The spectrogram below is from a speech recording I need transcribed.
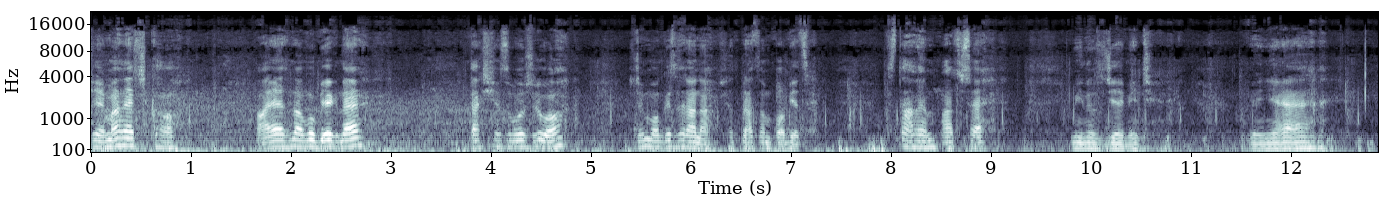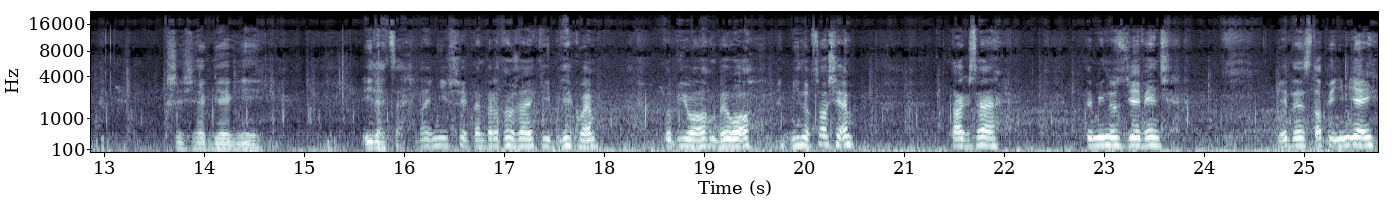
Siemaneczko. A ja znowu biegnę. Tak się złożyło, że mogę z rana przed pracą pobiec. Wstałem, patrzę, minus 9. Mówię, nie. Krzysiek, biegnij. I lecę. W najniższej temperaturze, jakiej biegłem, to było, było minus 8. Także te minus 9, jeden stopień mniej.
